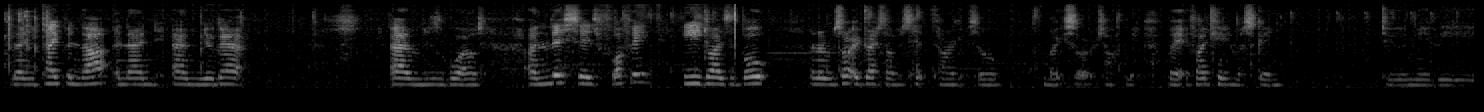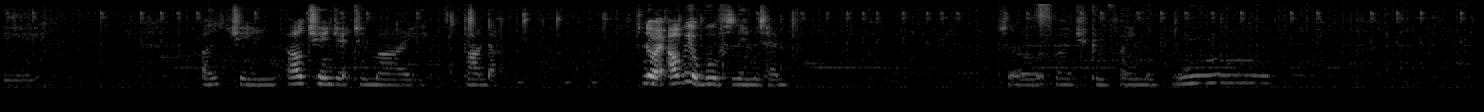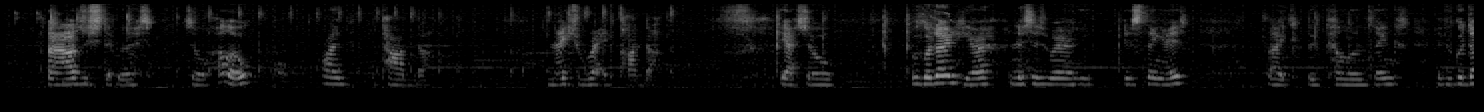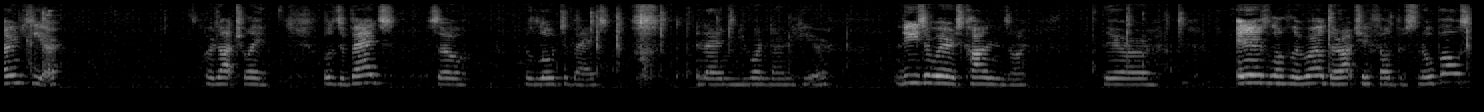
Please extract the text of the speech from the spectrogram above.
then you type in that, and then um, you get um, his world. And this is Fluffy, he drives the boat, and I'm sort of dressed up as Hit Target, so it might sort of half me. Wait, if I change my skin to maybe, I'll change, I'll change it to my I'll be a wolf, same as him. So if I just can find the wolf. I'll just stick with this. So hello, I'm the panda. Nice red panda. Yeah, so we go down here and this is where his thing is. Like big pillow and things. If you go down here, there's actually loads of beds. So there's loads of beds. And then you run down here. These are where his cannons are. They're in his lovely world. They're actually filled with snowballs,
